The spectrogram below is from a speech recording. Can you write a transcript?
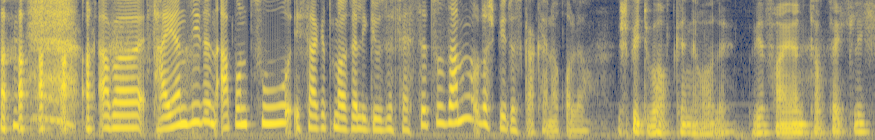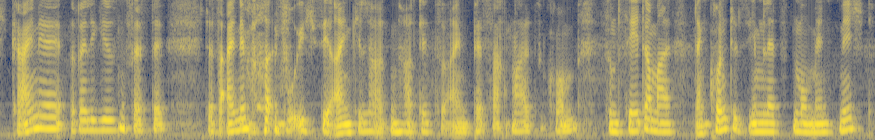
aber feiern Sie denn ab und zu, ich sage jetzt mal, religiöse Feste zusammen oder spielt das gar keine Rolle? spielt überhaupt keine Rolle. Wir feiern tatsächlich keine religiösen Feste. Das eine Mal, wo ich sie eingeladen hatte, zu einem Pessachmahl zu kommen, zum Sedermahl, dann konnte sie im letzten Moment nicht.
